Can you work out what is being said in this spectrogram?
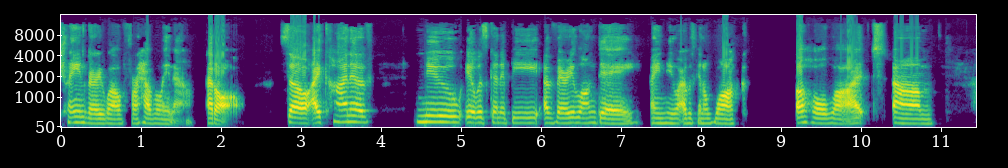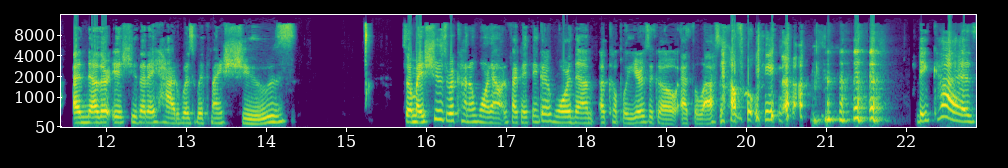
train very well for Javelina at all. So I kind of knew it was going to be a very long day. I knew I was going to walk a whole lot. Um, another issue that I had was with my shoes. So my shoes were kind of worn out. In fact, I think I wore them a couple years ago at the last Javelina because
